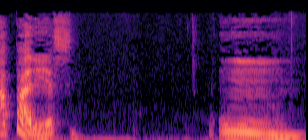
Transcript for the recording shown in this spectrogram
aparece um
